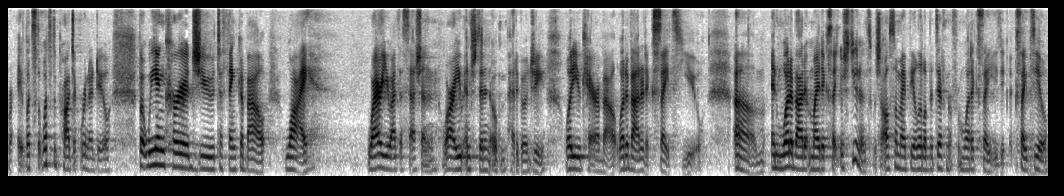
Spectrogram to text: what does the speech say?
Right, what's the, what's the project we're gonna do? But we encourage you to think about why why are you at the session? Why are you interested in open pedagogy? What do you care about? What about it excites you? Um, and what about it might excite your students, which also might be a little bit different from what excite excites you.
